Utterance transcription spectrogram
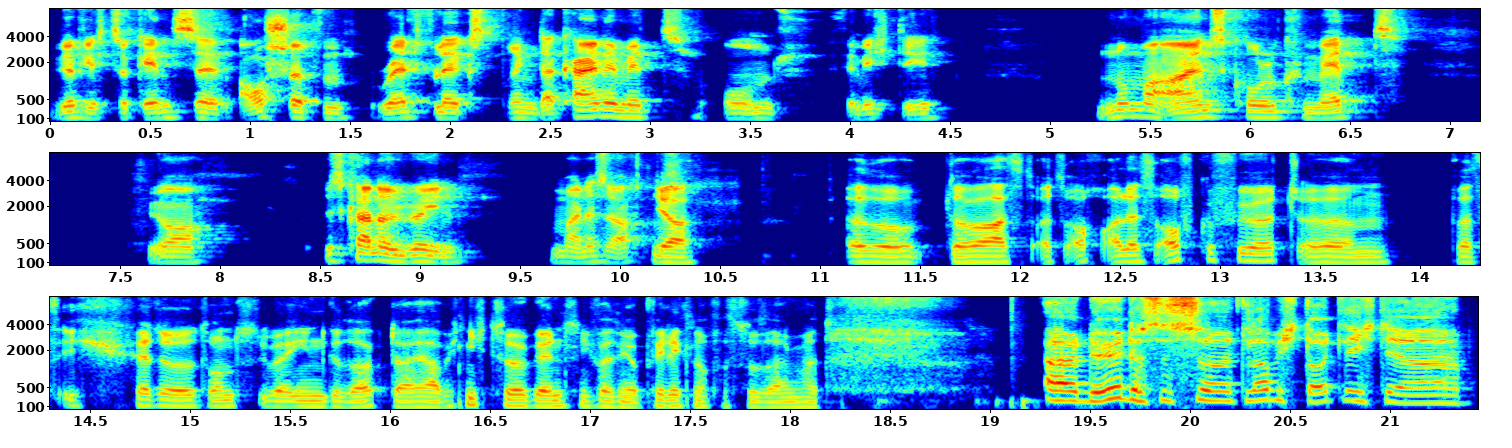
wirklich zur Gänze ausschöpfen. Red Flags bringt er keine mit und für mich die Nummer 1, Cole Kmet. Ja, ist keiner über ihn, meines Erachtens. Ja, also du hast also auch alles aufgeführt, ähm, was ich hätte sonst über ihn gesagt. Daher habe ich nichts zu ergänzen. Ich weiß nicht, ob Felix noch was zu sagen hat. Äh, nö, das ist, äh, glaube ich, deutlich der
